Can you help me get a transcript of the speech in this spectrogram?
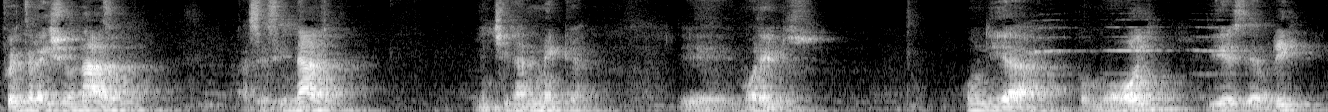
fue traicionado, asesinado en Chinanmeca, Morelos, un día como hoy, 10 de abril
